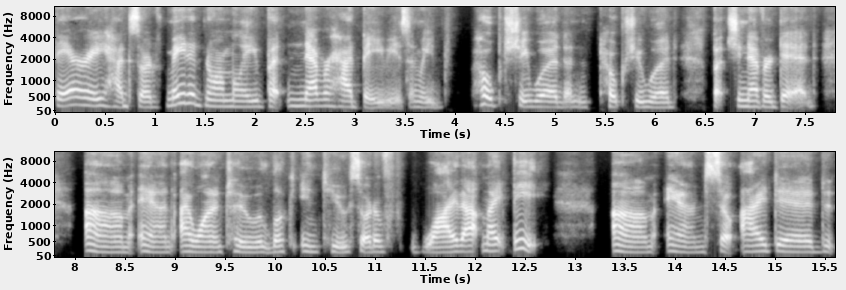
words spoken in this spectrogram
Beryl had sort of mated normally, but never had babies. And we hoped she would and hoped she would, but she never did. Um, and I wanted to look into sort of why that might be. Um, and so I did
